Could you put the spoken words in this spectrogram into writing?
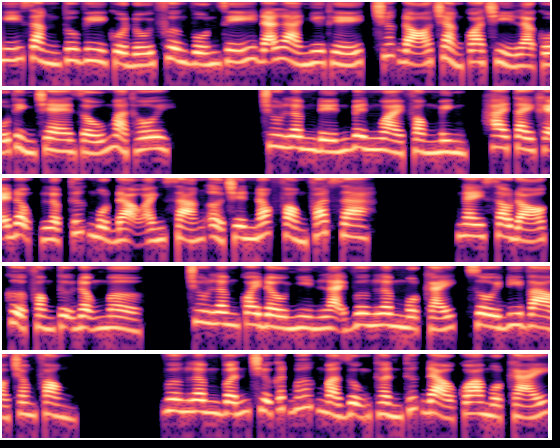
nghĩ rằng tu vi của đối phương vốn dĩ đã là như thế, trước đó chẳng qua chỉ là cố tình che giấu mà thôi. Chu Lâm đến bên ngoài phòng mình, hai tay khẽ động lập tức một đạo ánh sáng ở trên nóc phòng phát ra. Ngay sau đó cửa phòng tự động mở, Chu Lâm quay đầu nhìn lại Vương Lâm một cái, rồi đi vào trong phòng. Vương Lâm vẫn chưa cất bước mà dụng thần thức đảo qua một cái.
